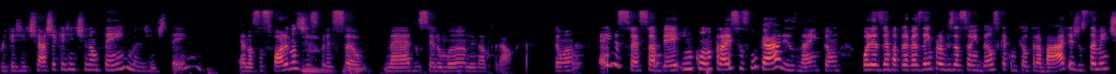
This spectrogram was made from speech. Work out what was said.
porque a gente acha que a gente não tem, mas a gente tem. É nossas formas de expressão, uhum. né, do ser humano e natural. Então, é isso, é saber encontrar esses lugares, né? Então, por exemplo, através da improvisação em dança, que é com que eu trabalho, é justamente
